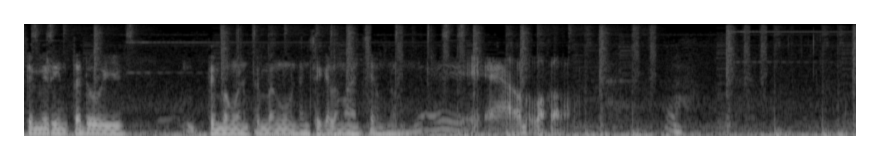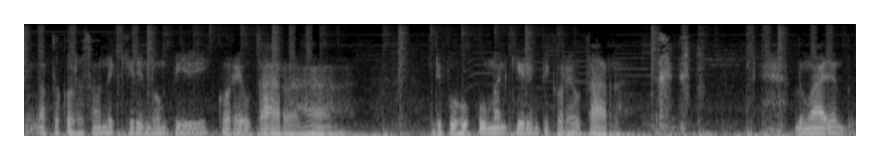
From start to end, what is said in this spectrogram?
pemerintah doi pembangunan-pembangunan segala macam dong atau kalau soalnya kirim dong pi Korea Utara. Di hukuman kirim pi Korea Utara. Lumayan tuh.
